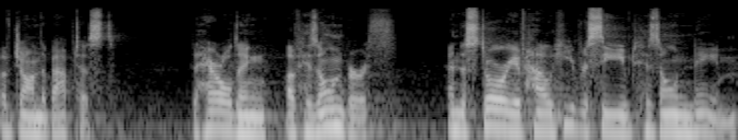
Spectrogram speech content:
of John the Baptist the heralding of his own birth, and the story of how he received his own name.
